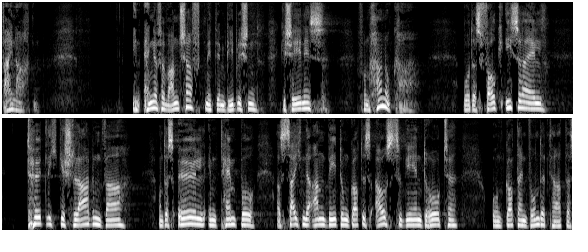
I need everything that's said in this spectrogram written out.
Weihnachten. In enger Verwandtschaft mit dem biblischen Geschehnis von Hanukkah, wo das Volk Israel tödlich geschlagen war und das Öl im Tempel als Zeichen der Anbetung Gottes auszugehen drohte und Gott ein Wunder tat, dass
